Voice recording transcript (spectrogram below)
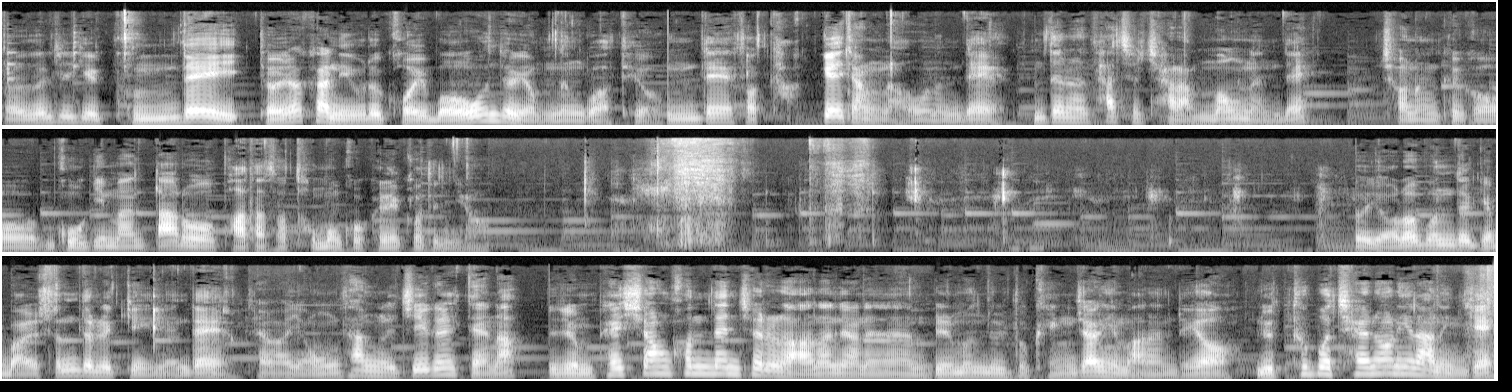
저 솔직히 군대 전역한 이후로 거의 먹어본 적이 없는 것 같아요. 군대에서 닭개장 나오는데 군대는 사실 잘 안 먹는데 저는 그거 고기만 따로 받아서 더 먹고 그랬거든요. 또 여러분들께 말씀드릴 게 있는데 제가 영상을 찍을 때나 요즘 패션 컨텐츠를 안 하냐는 질문들도 굉장히 많은데요. 유튜브 채널이라는 게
